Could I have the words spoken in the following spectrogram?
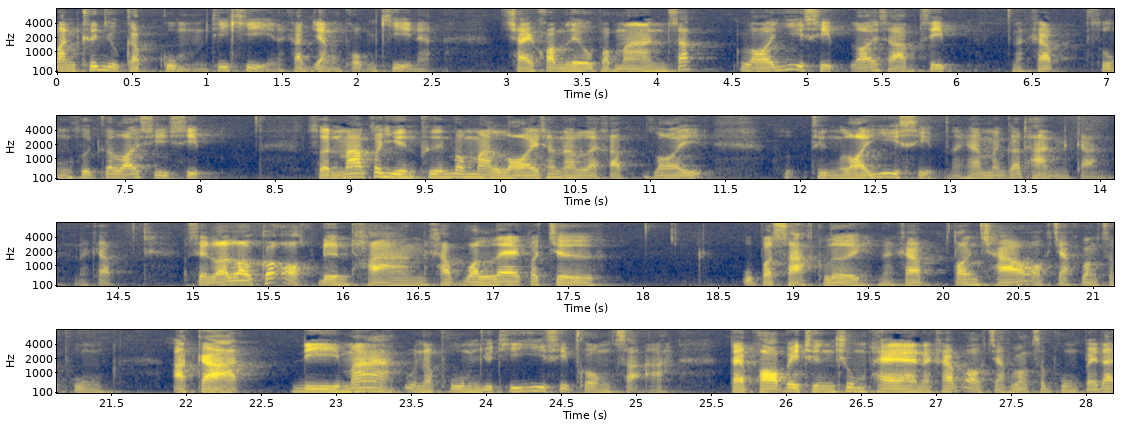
มันขึ้นอยู่กับกลุ่มที่ขี่นะครับ อย่างผมขี่เนี่ยใช้ความเร็วประมาณสัก 120 130 นะครับ สูงสุดก็ 140 ส่วนมากก็ยืนพื้นประมาณ 100 เท่านั้นแหละครับ 100 ถึง 120 นะครับ มันก็ทันกันนะครับ เสร็จแล้วเราก็ออกเดินทางนะครับ วันแรกก็เจออุปสรรคเลยนะครับ ตอนเช้าออกจากวังสะพุงอากาศดีมากอุณหภูมิอยู่ที่ 20 องศา แต่พอไปถึงชุมแพนะครับ ออกจากวังสะพุงไปได้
